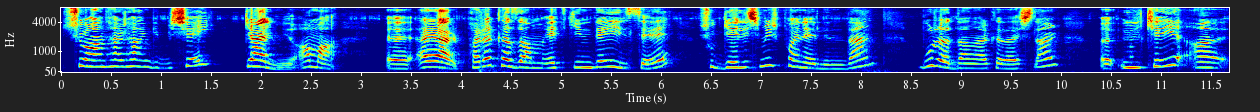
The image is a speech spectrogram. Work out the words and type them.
şu an herhangi bir şey gelmiyor ama e, eğer para kazanma etkin değilse şu gelişmiş panelinden buradan arkadaşlar e, ülkeyi e,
